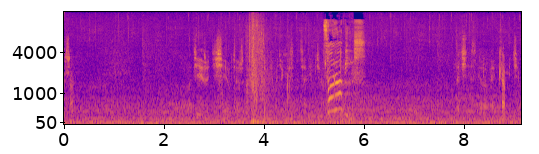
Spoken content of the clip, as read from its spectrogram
Dobrze. Mam nadzieję, że dzisiaj chociaż nie będzie jakieś specjalnie ciężkie. Co robisz? Ja ci nie zmieram, jak kamień cię.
